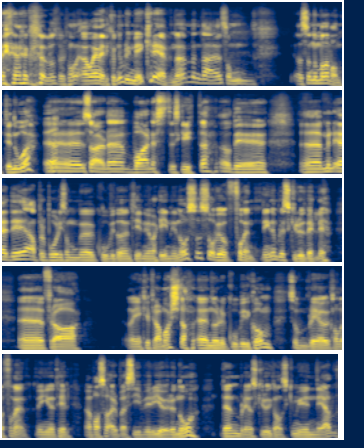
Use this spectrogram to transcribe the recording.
er, er et godt spørsmål. Og jeg vet ikke om de blir mer krevende, men det er sånn altså Når man er vant til noe, ja. så er det hva er neste skrittet? Og det, eh, men eh, det, apropos liksom covid og den tiden vi har vært inne i nå, så så vi jo forventningene ble skrudd veldig. eh, Fra egentlig fra mars, da, eh, når covid kom, så ble jo forventningene til hva skal arbeidsgiver gjøre nå, den ble jo skrudd ganske mye ned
